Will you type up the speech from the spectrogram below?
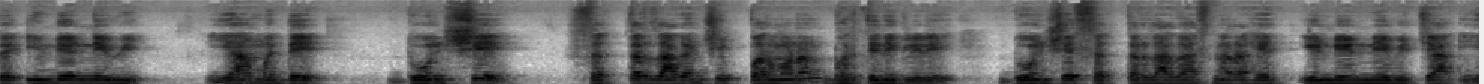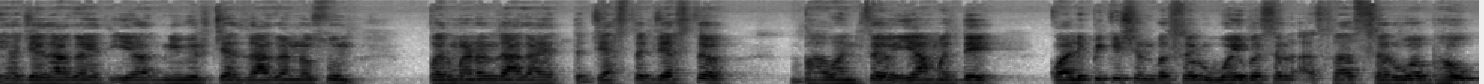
तर इंडियन नेव्ही यामध्ये दोनशे सत्तर जागांची परमानंट भरती निघलेली आहे. दोनशे सत्तर जागा असणार आहेत इंडियन नेव्हीच्या. ह्या ज्या जागा आहेत या अग्निवीरच्या जागा नसून परमनंट जागा आहेत. तर जास्तीत जास्त भावांचं यामध्ये क्वालिफिकेशन बसल वय बसल असा सर्व भाऊ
